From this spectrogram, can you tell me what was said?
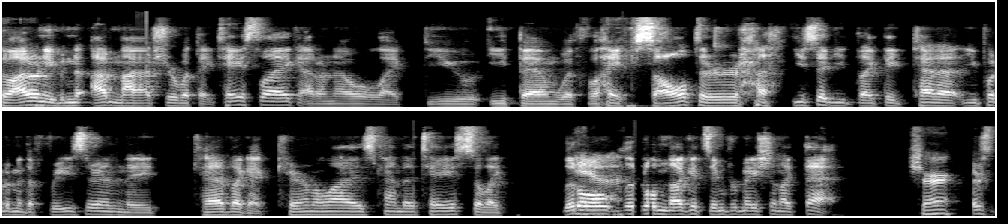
so I don't even I'm not sure what they taste like. I don't know like do you eat them with like salt or you said you like they kind of you put them in the freezer and they have like a caramelized kind of taste. So like little Yeah. little nuggets information like that. sure. There's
